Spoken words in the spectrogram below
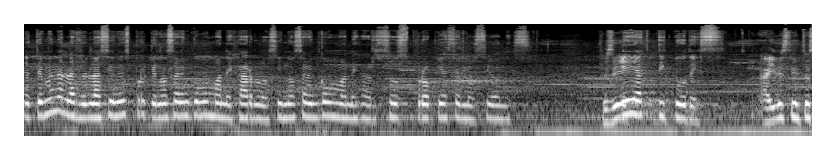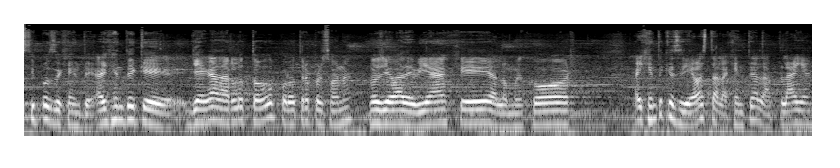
Le temen a las relaciones porque no saben cómo manejarlos y no saben cómo manejar sus propias emociones Pues y sí, actitudes. hay distintos tipos de gente. Hay gente que llega a darlo todo por otra persona, los lleva de viaje, a lo mejor. Hay gente que se lleva hasta la gente a la playa,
